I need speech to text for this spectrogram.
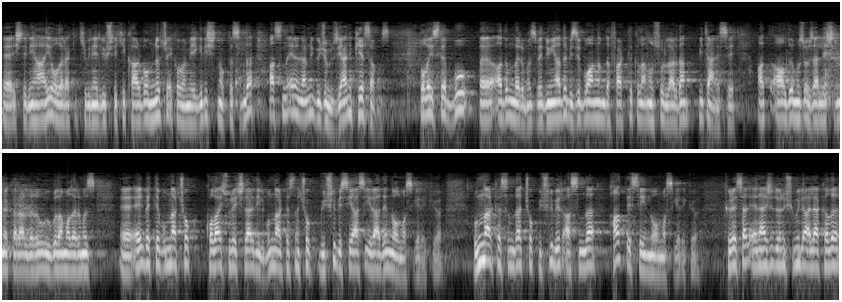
e, işte nihai olarak 2053'teki karbon nötr ekonomiye gidiş noktasında aslında en önemli gücümüz yani piyasamız. Dolayısıyla bu e, adımlarımız ve dünyada bizi bu anlamda farklı kılan unsurlardan bir tanesi aldığımız özelleştirme kararları, uygulamalarımız e, elbette bunlar çok kolay süreçler değil. Bunun arkasında çok güçlü bir siyasi iradenin olması gerekiyor. Bunun arkasında çok güçlü bir aslında halk desteğinin olması gerekiyor. Küresel enerji dönüşümüyle alakalı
